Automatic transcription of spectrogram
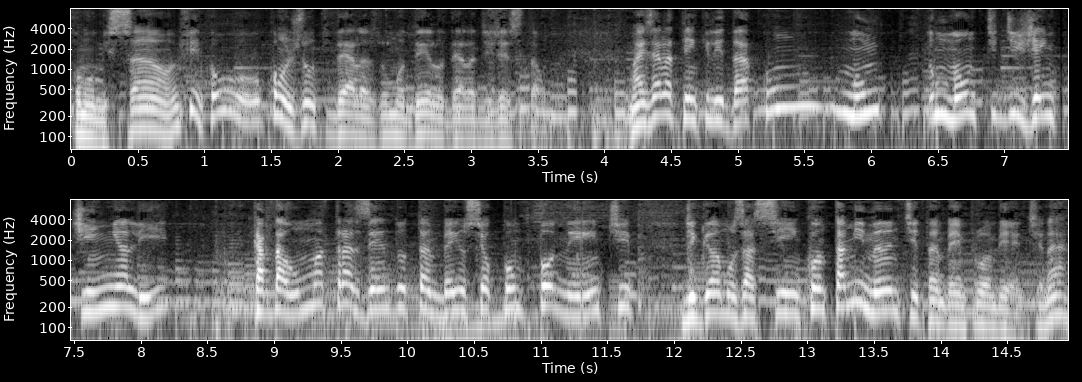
como missão, enfim, como o conjunto delas, o modelo dela de gestão. Mas ela tem que lidar com um, monte de gentinha ali, cada uma trazendo também o seu componente digamos assim, contaminante também para o ambiente, né?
